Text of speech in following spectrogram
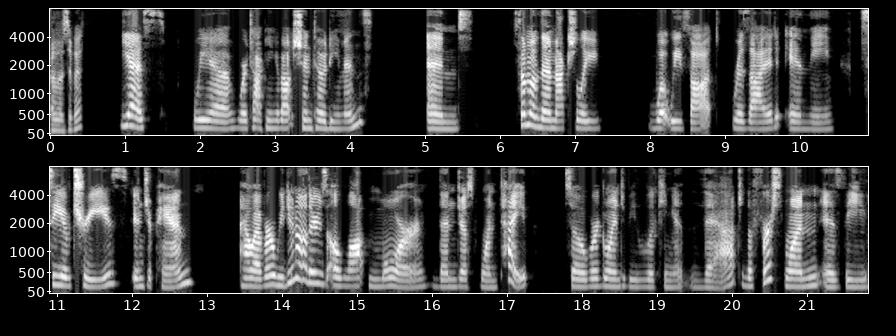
Elizabeth? yes, we uh we're talking about Shinto demons, and some of them actually, what we thought reside in the Sea of Trees in Japan. However, we do know there's a lot more than just one type, so we're going to be looking at that. The first one is the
